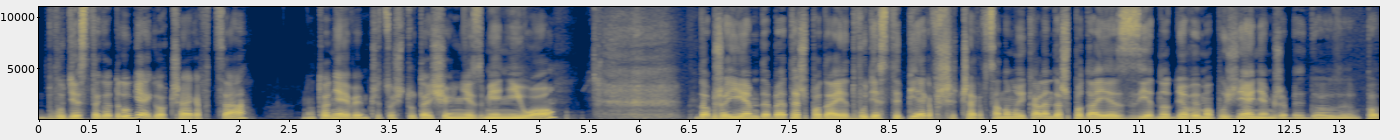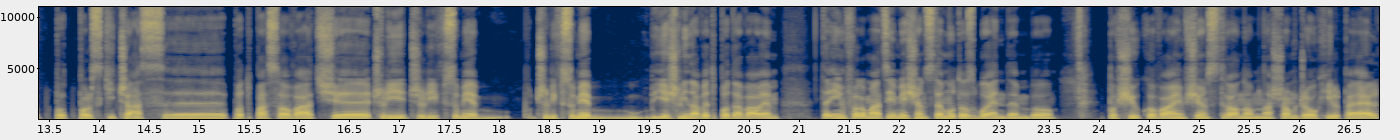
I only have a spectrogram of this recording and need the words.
22 czerwca. No to nie wiem, czy coś tutaj się nie zmieniło. Dobrze, IMDB też podaje 21 czerwca. No mój kalendarz podaje z jednodniowym opóźnieniem, żeby go pod, pod polski czas e, podpasować, e, czyli, czyli, w sumie, czyli w sumie, jeśli nawet podawałem te informacje miesiąc temu, to z błędem, bo posiłkowałem się stroną naszą, joehill.pl,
